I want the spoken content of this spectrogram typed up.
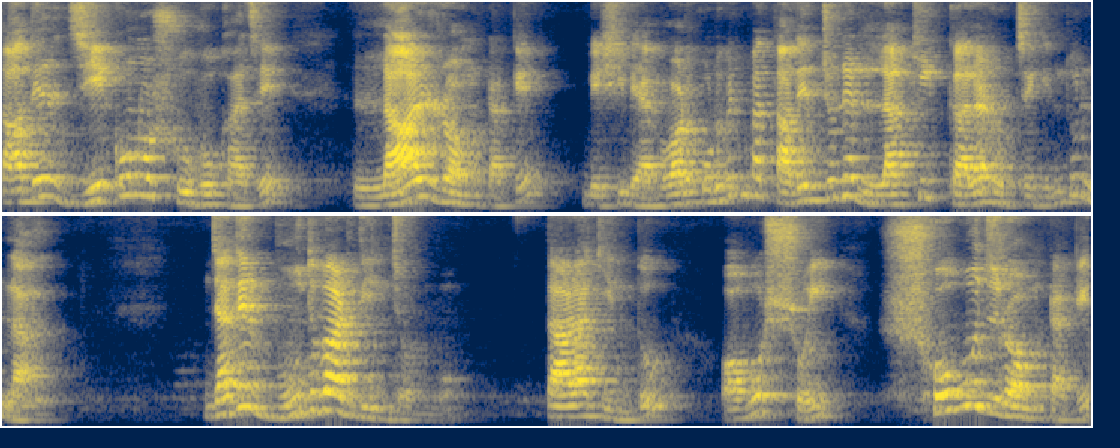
তাদের যে কোনো শুভ কাজে লাল রংটাকে বেশি ব্যবহার করবেন বা তাদের জন্য লাকি কালার হচ্ছে কিন্তু লাল। যাদের বুধবার দিন জন্ম, তারা কিন্তু অবশ্যই সবুজ রংটাকে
